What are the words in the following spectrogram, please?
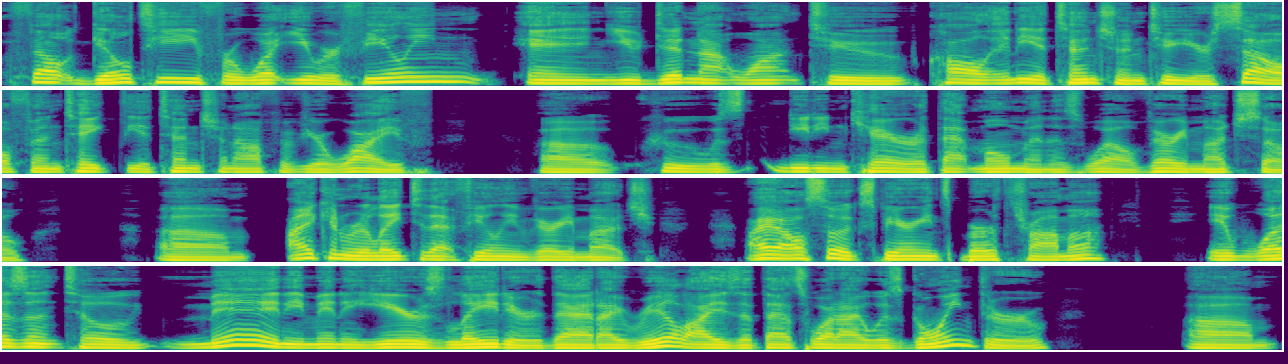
felt guilty for what you were feeling and you did not want to call any attention to yourself and take the attention off of your wife uh, who was needing care at that moment as well very much so um, I can relate to that feeling very much. I also experienced birth trauma. It wasn't till many, many years later that I realized that that's what I was going through. Um,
